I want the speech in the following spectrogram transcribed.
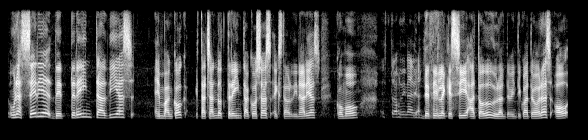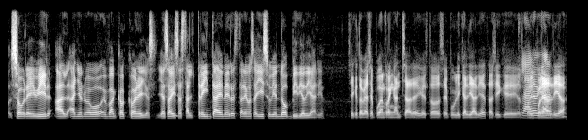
Una serie de 30 días en Bangkok, tachando 30 cosas extraordinarias, como Extraordinaria. decirle que sí a todo durante 24 horas o sobrevivir al año nuevo en Bangkok con ellos. Ya sabéis, hasta el 30 de enero estaremos allí subiendo vídeo diario. Sí, que todavía se pueden reenganchar, ¿eh? que esto se publica el día 10, así que os Claro, podéis poner claro. al día.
